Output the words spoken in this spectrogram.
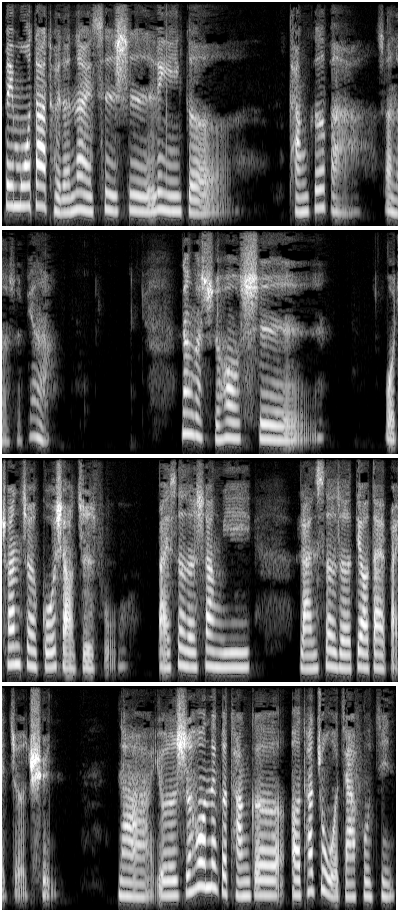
被摸大腿的那一次是另一个堂哥吧？算了，随便了。那个时候是我穿着国小制服，白色的上衣，蓝色的吊带百褶裙。那有的时候，那个堂哥，呃，他住我家附近，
